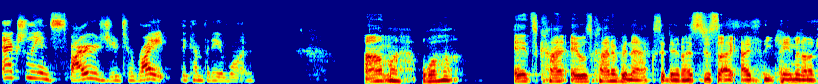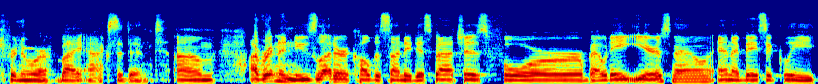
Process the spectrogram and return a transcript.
actually inspired you to write The Company of One? Um, well, it's kind. It was kind of an accident. It's just I, I became an entrepreneur by accident. Um, I've written a newsletter called the Sunday Dispatches for about eight years now, and I basically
